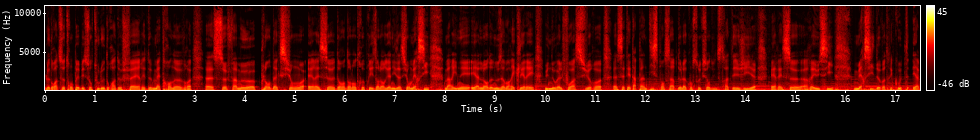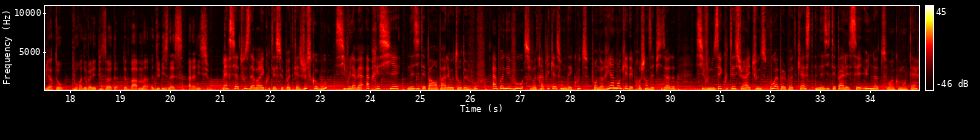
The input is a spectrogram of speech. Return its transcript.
le droit de se tromper, mais surtout le droit de faire et de mettre en œuvre euh, ce fameux euh, plan d'action RSE dans, l'entreprise, dans l'organisation. Merci Marine et, Anne-Laure de nous avoir éclairé une nouvelle fois sur euh, cette étape indispensable de la construction d'une stratégie RSE réussie. Merci de votre écoute et à bientôt pour un nouvel épisode de BAM du business à la mission. Merci à tous d'avoir écouté ce podcast jusqu'au bout. Si vous l'avez apprécié, n'hésitez pas à en parler autour de vous. Abonnez-vous sur votre application d'écoute pour ne rien manquer des prochains épisodes si vous nous écoutez sur iTunes ou Apple Podcast, n'hésitez pas à laisser une note ou un commentaire.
